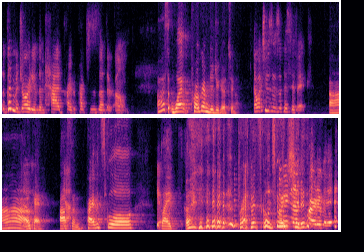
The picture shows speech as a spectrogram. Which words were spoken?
a good majority of them had private practices of their own. Awesome. What program did you go to? I went to Azusa Pacific. Ah, okay. Awesome. Yeah. Private school, yeah. like private school tuition. Maybe that's part of it.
